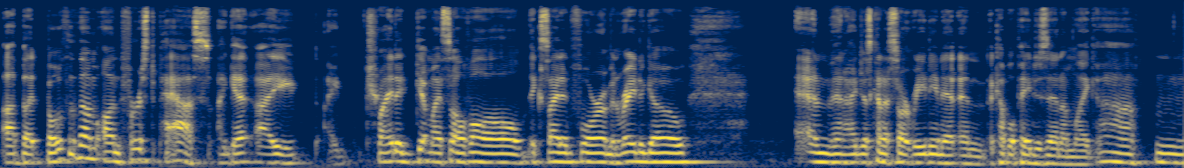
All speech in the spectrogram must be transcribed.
Uh, but both of them on first pass, I get I I try to get myself all excited for them and ready to go, and then I just kind of start reading it, and a couple pages in, I'm like, ah, hmm.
